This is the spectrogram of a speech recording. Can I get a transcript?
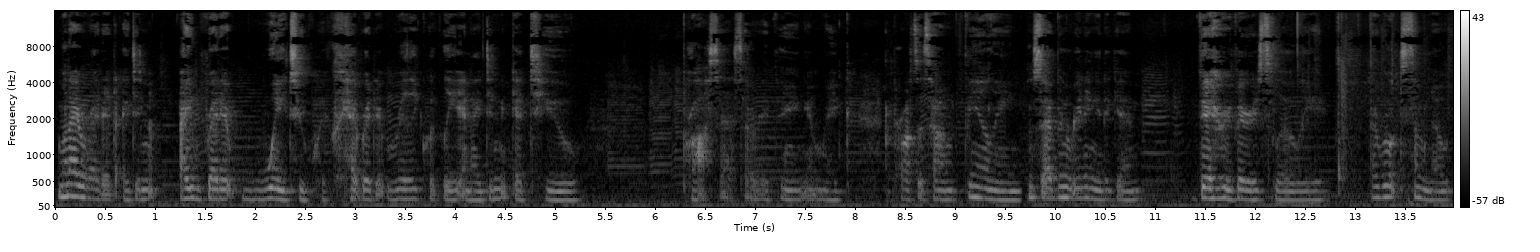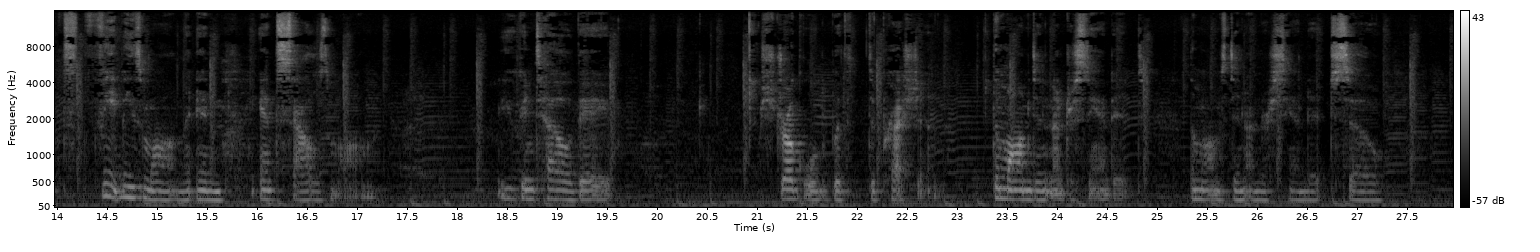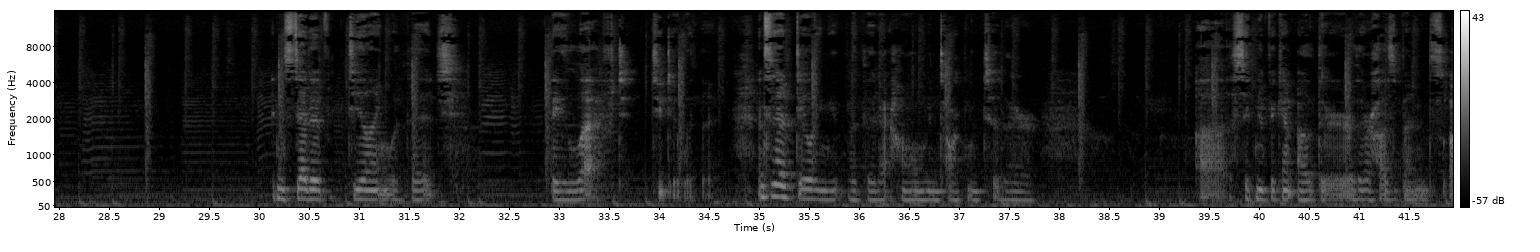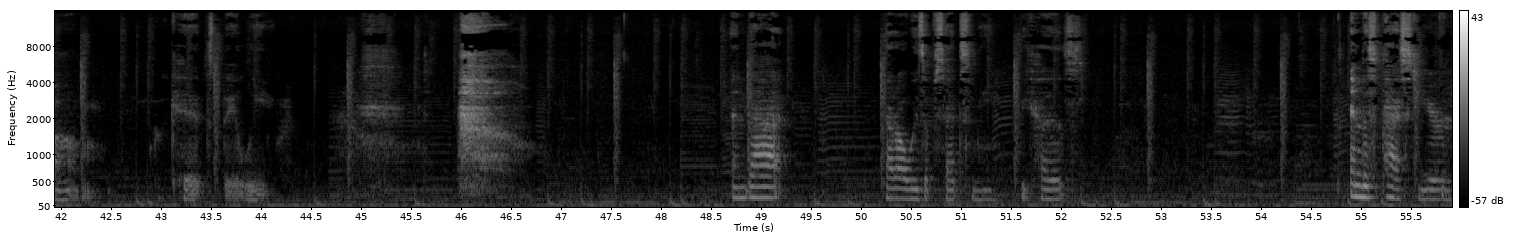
when i read it i didn't i read it way too quickly. I read it really quickly and i didn't get to process everything and like process how i'm feeling. And so i've been reading it again very very slowly i wrote some notes phoebe's mom and aunt sal's mom you can tell they struggled with depression. The mom didn't understand it. The moms didn't understand it. So instead of dealing with it, they left to deal with it. Instead of dealing with it at home and talking to their uh, significant other their husbands um, kids, they leave. And that that always upsets me because in this past year,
